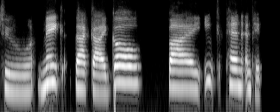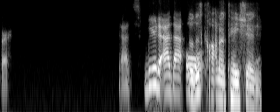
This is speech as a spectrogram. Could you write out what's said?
to make that guy go buy ink, pen, and paper. That's weird to add that So this old. connotation,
